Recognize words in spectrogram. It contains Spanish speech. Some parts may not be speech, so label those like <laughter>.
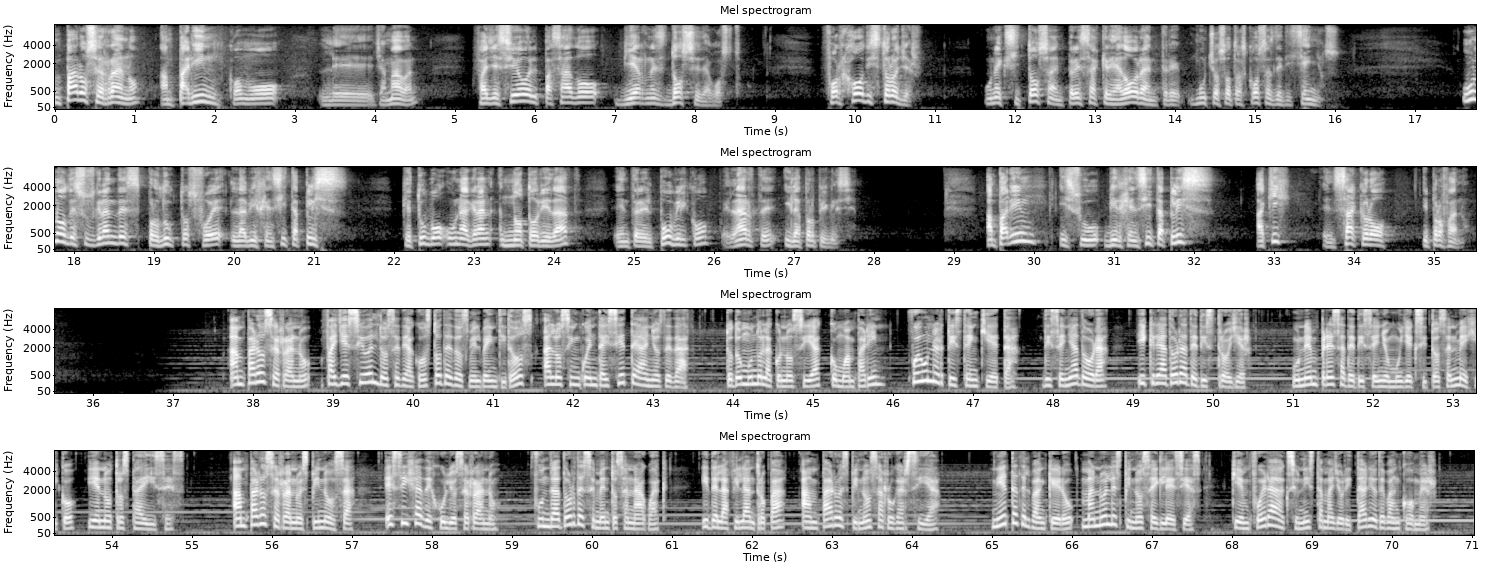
Amparo Serrano, Amparín como le llamaban, falleció el pasado viernes 12 de agosto. Forjó Destroyer, una exitosa empresa creadora, entre muchas otras cosas, de diseños. Uno de sus grandes productos fue la Virgencita Plis, que tuvo una gran notoriedad entre el público, el arte y la propia iglesia. Amparín y su Virgencita Plis, aquí, en Sacro y Profano. Amparo Serrano falleció el 12 de agosto de 2022 a los 57 años de edad. Todo mundo la conocía como Amparín. Fue una artista inquieta, diseñadora y creadora de Destroyer, una empresa de diseño muy exitosa en México y en otros países. Amparo Serrano Espinosa es hija de Julio Serrano, fundador de Cementos Anáhuac, y de la filántropa Amparo Espinosa Rugarcía nieta del banquero Manuel Espinosa Iglesias, quien fuera accionista mayoritario de Bancomer.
